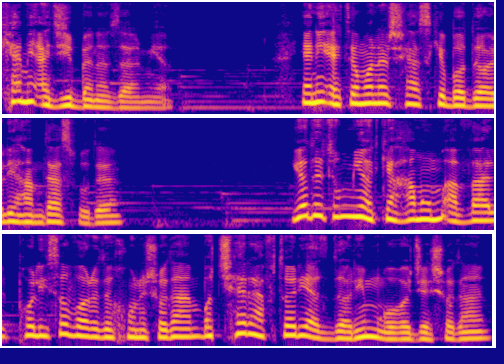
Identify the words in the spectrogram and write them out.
کمی عجیب به نظر میاد. یعنی احتمالش هست که با دالی همدست بوده؟ یادتون میاد که همون اول پلیسا وارد خونه شدن با چه رفتاری از دارین مواجه شدن؟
